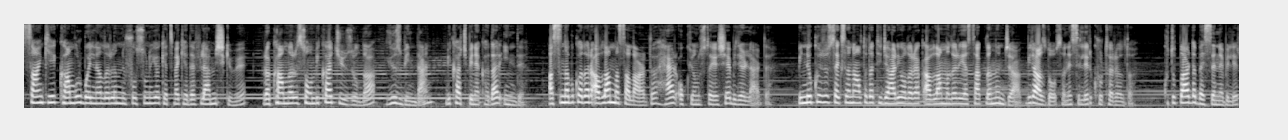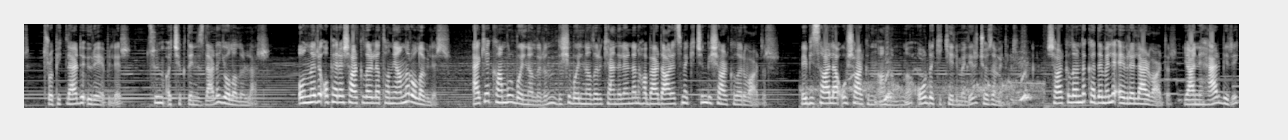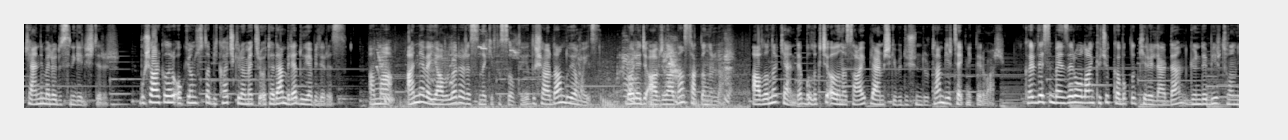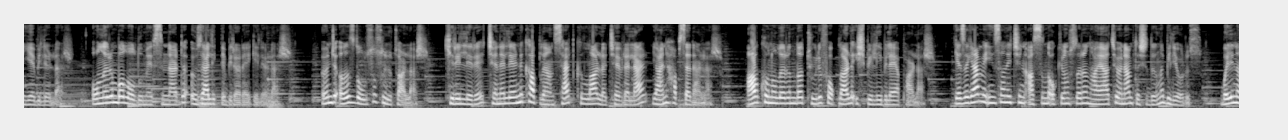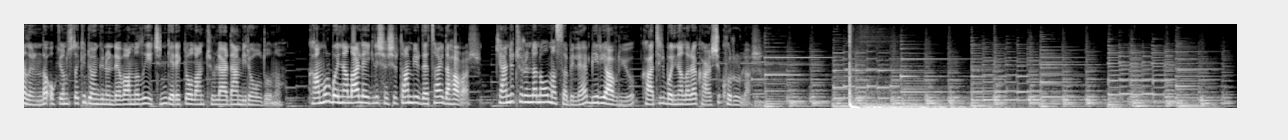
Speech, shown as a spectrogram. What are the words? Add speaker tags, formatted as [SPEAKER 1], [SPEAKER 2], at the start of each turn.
[SPEAKER 1] Sanki kambur balinaların nüfusunu yok etmek hedeflenmiş gibi rakamları son birkaç yüzyılda 100 binden birkaç bine kadar indi. Aslında bu kadar avlanmasalardı her okyanusta yaşayabilirlerdi. 1986'da ticari olarak avlanmaları yasaklanınca biraz da olsa nesilleri kurtarıldı. Kutuplarda beslenebilir, tropiklerde üreyebilir, tüm açık denizlerde yol alırlar. Onları opera şarkılarıyla tanıyanlar olabilir. Erkek kambur balinaların dişi balinaları kendilerinden haberdar etmek için bir şarkıları vardır. Ve biz hala o şarkının anlamını, oradaki kelimeleri çözemedik. Şarkılarında kademeli evreler vardır. Yani her biri kendi melodisini geliştirir. Bu şarkıları okyanusta birkaç kilometre öteden bile duyabiliriz. Ama anne ve yavrular arasındaki fısıltıyı dışarıdan duyamayız. Böylece avcılardan saklanırlar. Avlanırken de balıkçı ağına sahiplermiş gibi düşündürten bir teknikleri var. Karidesin benzeri olan küçük kabuklu kirillerden günde bir ton yiyebilirler. Onların bol olduğu mevsimlerde özellikle bir araya gelirler. Önce ağız dolusu su yutarlar. Kirilleri çenelerini kaplayan sert kıllarla çevreler yani hapsederler. Av konularında tüylü foklarla işbirliği bile yaparlar. Gezegen ve insan için aslında okyanusların hayati önem taşıdığını biliyoruz. Balinaların da okyanustaki döngünün devamlılığı için gerekli olan türlerden biri olduğunu. Kambur balinalarla ilgili şaşırtan bir detay daha var. Kendi türünden olmasa bile bir yavruyu katil balinalara karşı korurlar.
